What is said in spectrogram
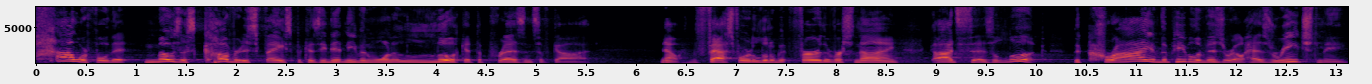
powerful that Moses covered his face because he didn't even want to look at the presence of God. Now, fast forward a little bit further, verse 9, God says, Look, the cry of the people of Israel has reached me,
